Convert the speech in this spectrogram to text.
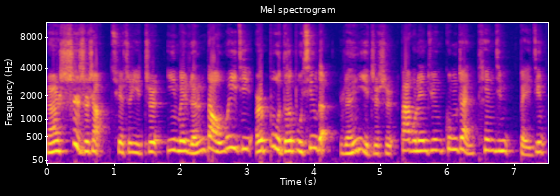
然而事实上却是一支因为人道危机而不得不兴的仁义之师。八国联军攻占天津、北京，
